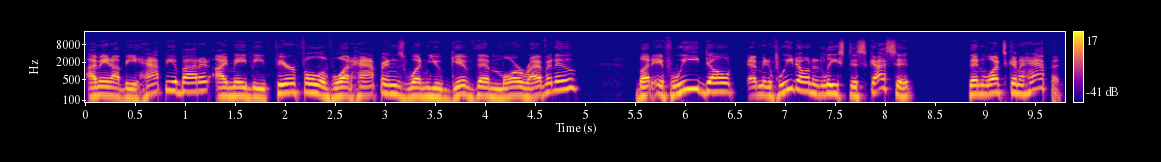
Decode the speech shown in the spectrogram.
I may not be happy about it. I may be fearful of what happens when you give them more revenue. But if we don't, I mean, if we don't at least discuss it, then what's going to happen?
